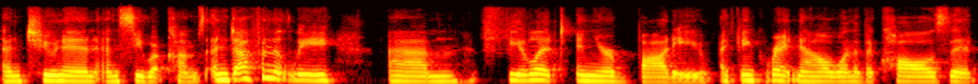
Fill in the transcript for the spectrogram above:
and tune in and see what comes. And definitely um, feel it in your body. I think right now one of the calls that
